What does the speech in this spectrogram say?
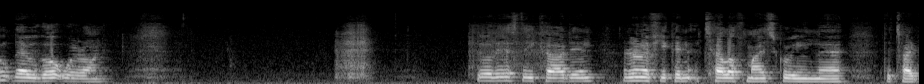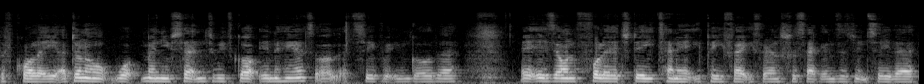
Oh, there we go, we're on. So the SD card in. I don't know if you can tell off my screen there the type of quality. I don't know what menu settings we've got in here, so let's see if we can go there. It is on Full HD 1080p 30 frames per second as you can see there.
